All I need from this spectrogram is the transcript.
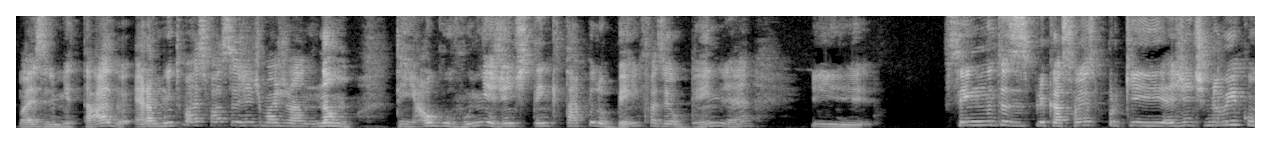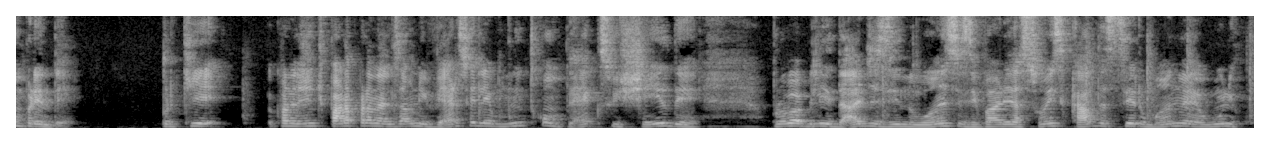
mais limitado, era muito mais fácil a gente imaginar, não, tem algo ruim, a gente tem que estar tá pelo bem, fazer o bem, né? E sem muitas explicações porque a gente não ia compreender. Porque quando a gente para para analisar o universo, ele é muito complexo e cheio de probabilidades e nuances e variações. Cada ser humano é único.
